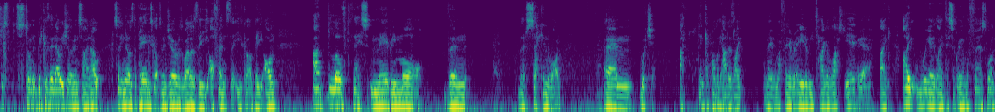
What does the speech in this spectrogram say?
just stunning because they know each other inside out. So he knows the pain he's got to endure as well as the offense that he's got to be on. I'd loved this maybe more than the second one, um, which I think I probably had as like maybe my favourite AEW tag of last year. Yeah. like I we like disagree on the first one,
